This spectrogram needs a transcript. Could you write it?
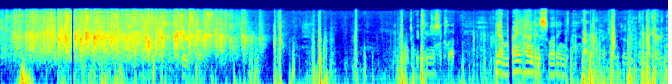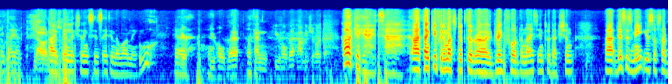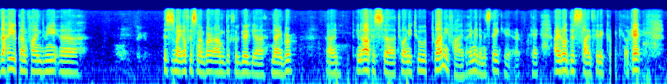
Yeah, my hand is sweating. No. Yeah, can you do that for me? Sure. I'm tired. No, no. I've been lecturing since 8 in the morning. Ooh. Yeah. Here, yeah. you hold that, okay. and you hold that, and I'll get you loaded up. Okay, guys. Uh, thank you very much, Dr. Uh, Greg, for the nice introduction. Uh, this is me, Yusuf Sardahi. You can find me. Uh, this is my office number. I'm Dr. Greg uh, Neighbor. in office uh, 2225. I made a mistake here. Okay, I wrote this slide very quick. Okay,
